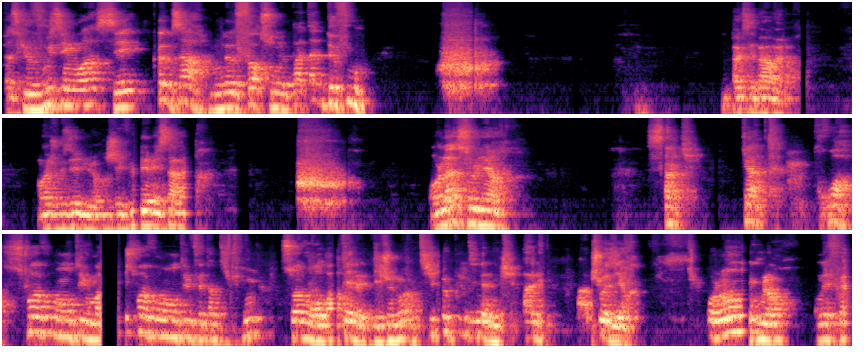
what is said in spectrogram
Parce que vous et moi, c'est comme ça, une force, une patate de fou. Pas que c'est pas vrai. Moi, je vous ai lu, hein. j'ai vu les messages. On lance au lien. 5, 4, 3. Soit vous remontez, vous soit vous remontez, vous faites un petit fini, soit vous repartez avec des genoux un petit peu plus dynamiques. Allez, à choisir. Au long des coulants, on est frais,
